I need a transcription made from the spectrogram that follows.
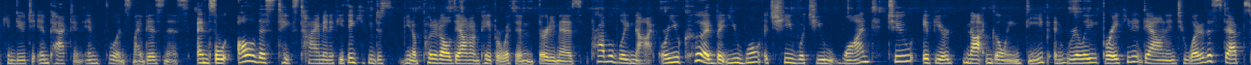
can do to impact and influence my business. And so all of this takes time. And if you think you can just, you know, put it all down on paper within 30 minutes, probably not. Or you could, but you won't achieve what you want to if you're not going deep and really breaking it down into what are the steps,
